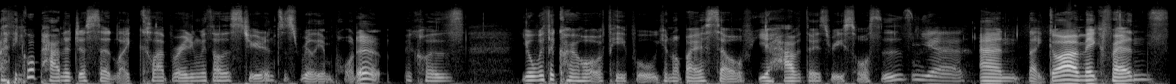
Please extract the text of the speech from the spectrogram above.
I think what Panda just said, like collaborating with other students, is really important because you're with a cohort of people. You're not by yourself. You have those resources, Yeah. and like go out and make friends,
